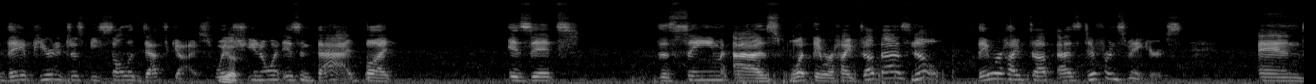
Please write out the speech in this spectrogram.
they appear to just be solid depth guys, which you know what isn't bad, but is it the same as what they were hyped up as? No. They were hyped up as difference makers. And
